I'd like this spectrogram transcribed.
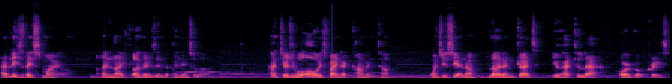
At least they smile, unlike others in the peninsula. Hunters will always find a common tongue. Once you see enough blood and guts, you have to laugh or go crazy.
